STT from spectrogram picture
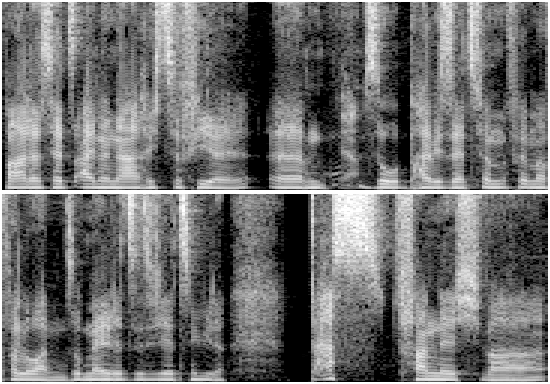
war das jetzt eine Nachricht zu viel? Ähm, Ja. So habe ich es jetzt für, für immer verloren. So meldet sie sich jetzt nie wieder. Das fand ich war,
